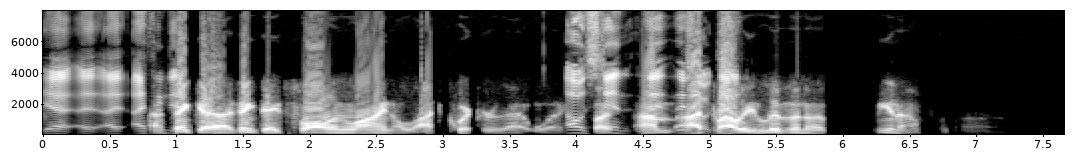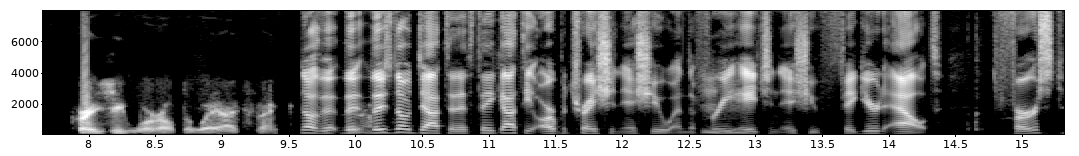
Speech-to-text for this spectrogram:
yeah, I, I I I think. uh, I think they'd fall in line a lot quicker that way. Oh, but Stan, I'm, there's I probably live in a you know crazy world the way I think. No, th- th- Yeah. there's no doubt that if they got the arbitration issue and the free Mhm. agent issue figured out first,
